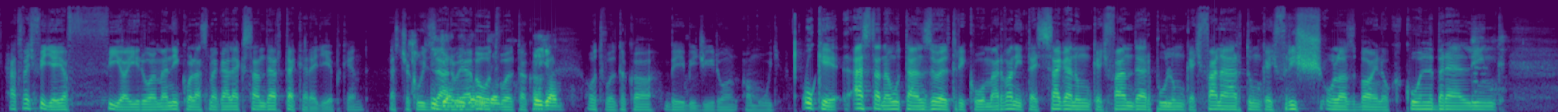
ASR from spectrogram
Hát vagy figyelj a fiairól, mert Nikolász meg Alexander Teker egyébként. Ez csak úgy zárójelbe, ott, igen. Voltak a, igen. ott voltak a Baby Giron amúgy. Oké, okay, aztán után zöld trikó, már van itt egy Saganunk, egy Fanderpulunk, egy Fanártunk, egy friss olasz bajnok Kolbrelling,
